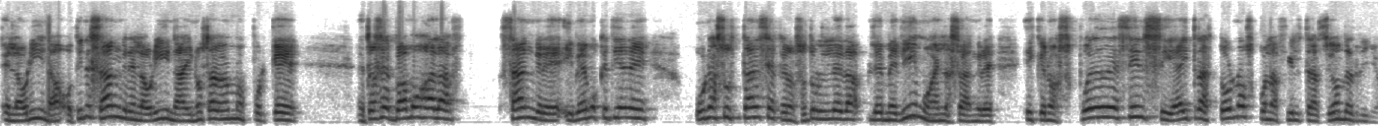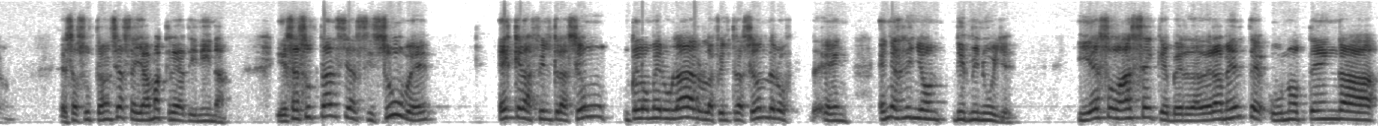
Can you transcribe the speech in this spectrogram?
en la orina o tiene sangre en la orina y no sabemos por qué. Entonces vamos a la sangre y vemos que tiene una sustancia que nosotros le, le medimos en la sangre y que nos puede decir si hay trastornos con la filtración del riñón. Esa sustancia se llama creatinina. Y esa sustancia, si sube, es que la filtración glomerular o la filtración de los, en, el riñón disminuye. Y eso hace que verdaderamente uno tenga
